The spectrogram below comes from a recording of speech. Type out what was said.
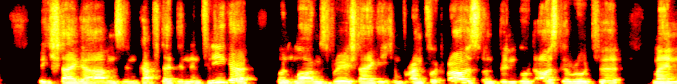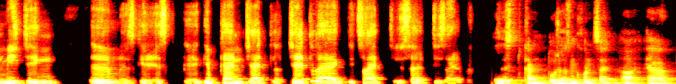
ich steige abends in Kapstadt in den Flieger und morgens früh steige ich in Frankfurt raus und bin gut ausgeruht für mein Meeting Ähm, es, gibt keinen Jet, Jetlag, die Zeit ist halt dieselbe. Das kann durchaus ein Grund sein. Ah, ja.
